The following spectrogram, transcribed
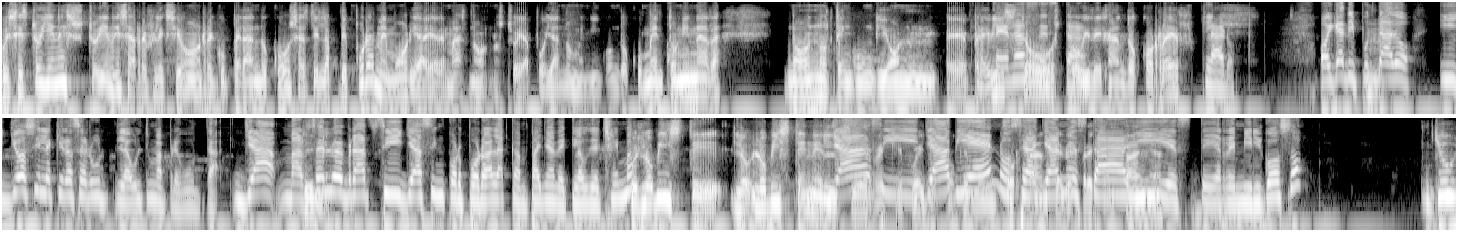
pues estoy en eso, estoy en esa reflexión, recuperando cosas de, la, de pura memoria y además no, no estoy apoyándome en ningún documento ni nada. No, no tengo un guion eh, previsto, estoy dejando correr. Claro. Oiga, diputado, y yo sí le quiero hacer la última pregunta. ¿Ya Marcelo Ebrard sí ya se incorporó a la campaña de Claudia Sheinbaum? Pues lo viste, lo, viste en el ya sí, ya bien, o sea, ya no está ahí este remilgoso. Yo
